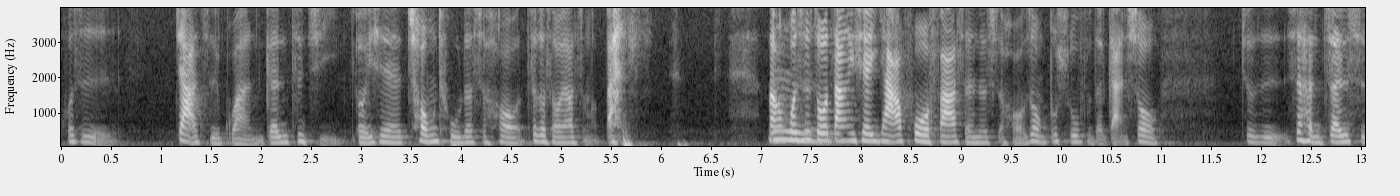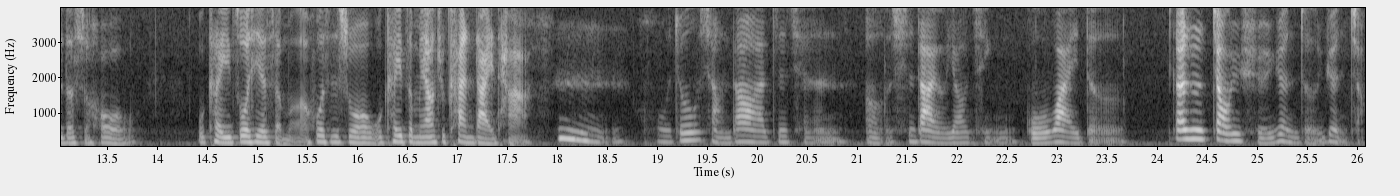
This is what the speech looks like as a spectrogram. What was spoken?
或是。价值观跟自己有一些冲突的时候，这个时候要怎么办？那或是说，当一些压迫发生的时候，这种不舒服的感受，就是是很真实的时候，我可以做些什么，或是说我可以怎么样去看待它？嗯，我就想到啊，之前呃，师大有邀请国外的，应该是教育学院的院长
